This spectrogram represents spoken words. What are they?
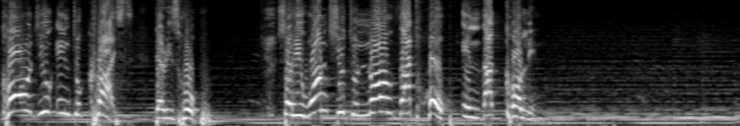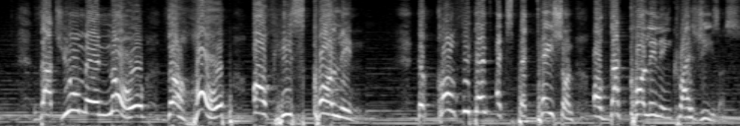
called you into Christ, there is hope. So he wants you to know that hope in that calling that you may know the hope of his calling the confident expectation of that calling in Christ Jesus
